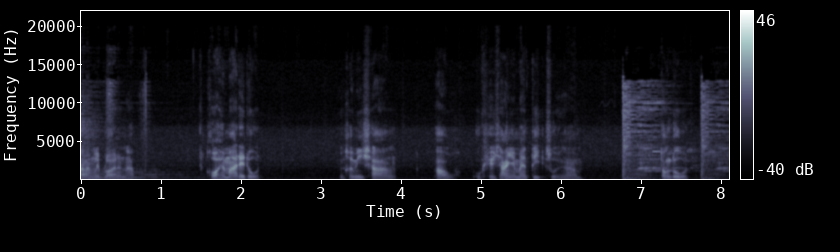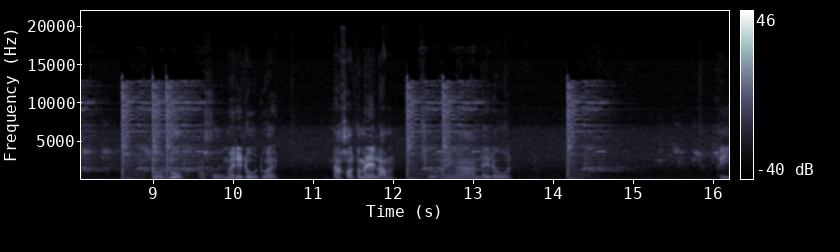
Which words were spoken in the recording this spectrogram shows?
ารางเรียบร้อยแล้วนะครับ ขอให้ม้าได้โดดมันเขามีช้างเป่า โอเค ช้างยังแมนติสวยงาม ต้องโดด โดดลูก โอ้โห ไม่ได้โดดด้วย นาคอสก็ไม่ได้ลำสวยงามได้โดด ตี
